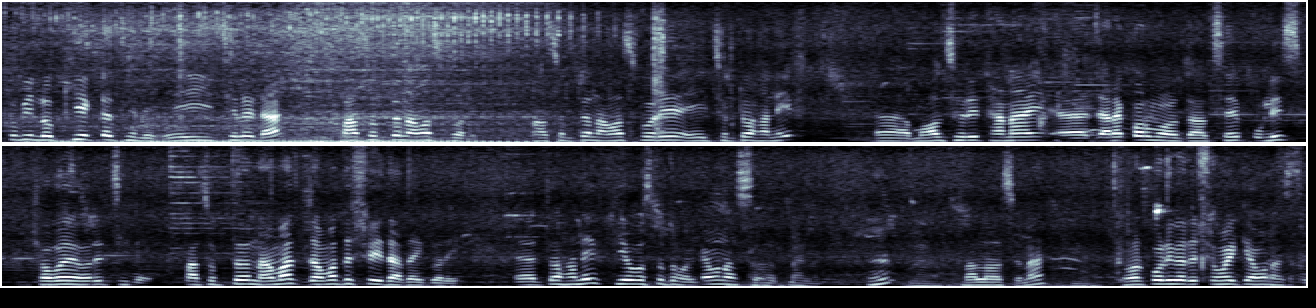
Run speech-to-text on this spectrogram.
খুবই লক্ষ্মী একটা ছেলে। এই ছেলেটা পাঁচ নামাজ পড়ে। পাঁচ ওয়াক্ত নামাজ পড়ে এই ছোট্ট হানিফ আহ, মহলছড়ি থানায় যারা কর্মরত আছে পুলিশ সবাই ওরে চিনে। পাঁচ ওয়াক্ত নামাজ জামাতের সহিত আদায় করে। তো হানিফ কি অবস্থা তোমার? কেমন আছো? হুম? ভালো আছো না? তোমার পরিবারের সময় কেমন আছে?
